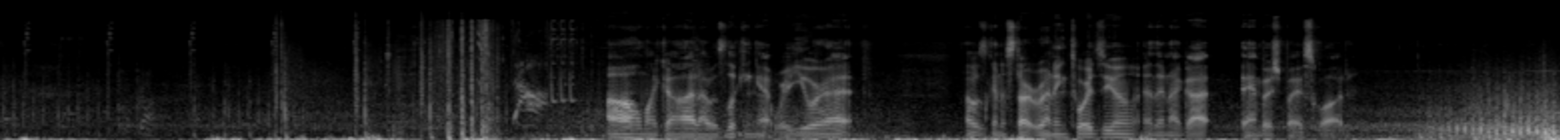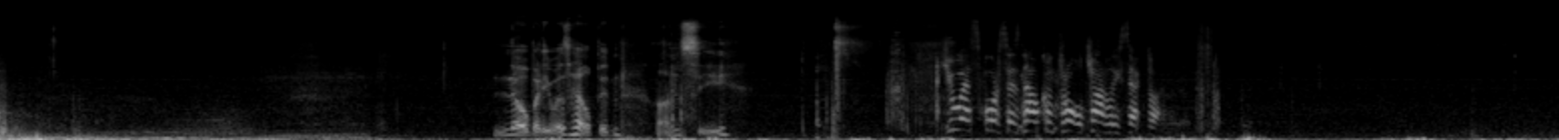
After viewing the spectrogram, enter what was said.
Oh my god, I was looking at where you were at. I was gonna start running towards you, and then I got ambushed by a squad. Nobody was helping on C. Forces now control Charlie Sector.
